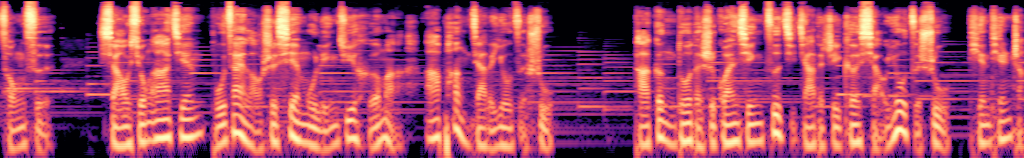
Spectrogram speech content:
从此，小熊阿坚不再老是羡慕邻居河马阿胖家的柚子树，他更多的是关心自己家的这棵小柚子树天天长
